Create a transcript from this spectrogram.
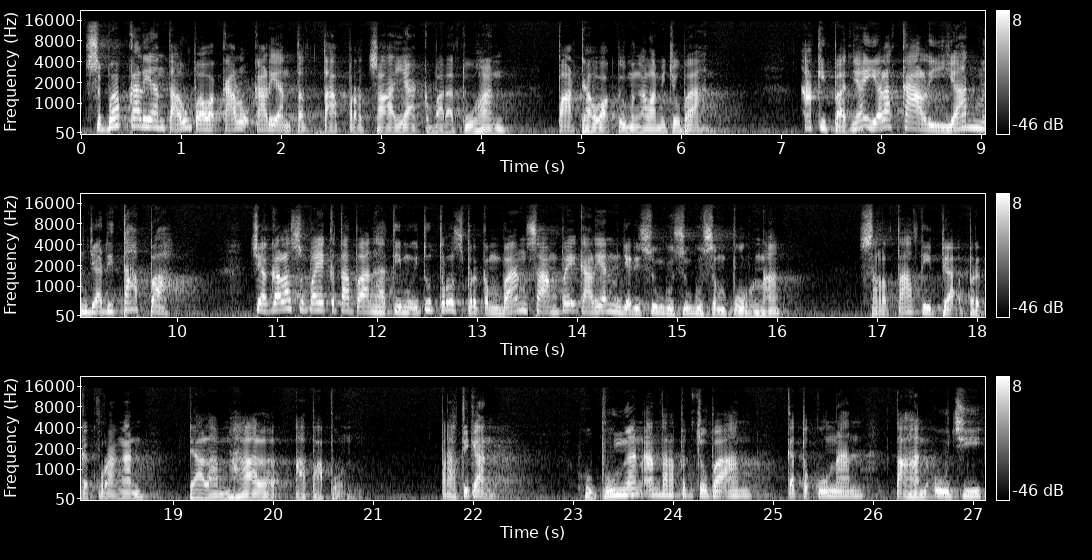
Sebab kalian tahu bahwa kalau kalian tetap percaya kepada Tuhan pada waktu mengalami cobaan, Akibatnya ialah kalian menjadi tabah. Jagalah supaya ketabahan hatimu itu terus berkembang sampai kalian menjadi sungguh-sungguh sempurna serta tidak berkekurangan dalam hal apa pun. Perhatikan hubungan antara pencobaan, ketekunan, tahan uji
